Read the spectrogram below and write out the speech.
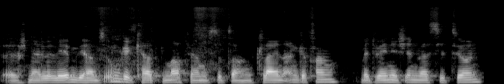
äh, schnelle Leben. Wir haben es umgekehrt gemacht. Wir haben sozusagen klein angefangen mit wenig Investitionen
